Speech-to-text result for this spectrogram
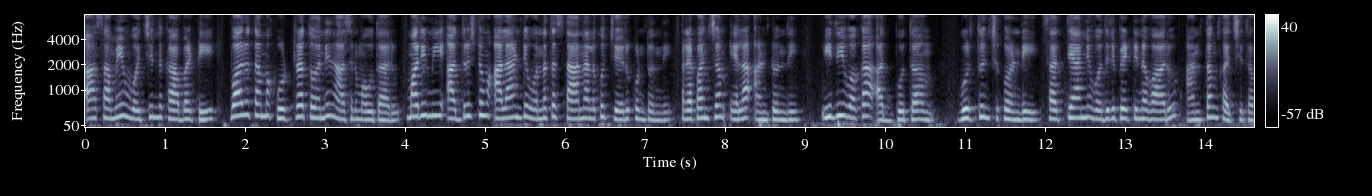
ఆ సమయం వచ్చింది కాబట్టి వారు తమ కుట్రతోనే నాశనమవుతారు. మరి మీ అదృష్టం అలాంటి ఉన్నత స్థానాలకు చేరుకుంటుంది. ప్రపంచం ఎలా అంటుంది? ఇది ఒక అద్భుతం. గుర్తుంచుకోండి సత్యాన్ని వదిలిపెట్టిన వారు అంతం ఖచ్చితం.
